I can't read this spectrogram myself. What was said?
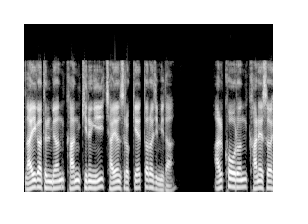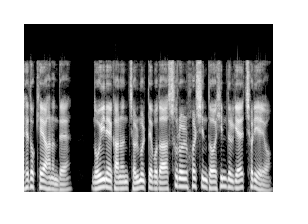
나이가 들면 간 기능이 자연스럽게 떨어집니다. 알코올은 간에서 해독해야 하는데 노인의 간은 젊을 때보다 술을 훨씬 더 힘들게 처리해요.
